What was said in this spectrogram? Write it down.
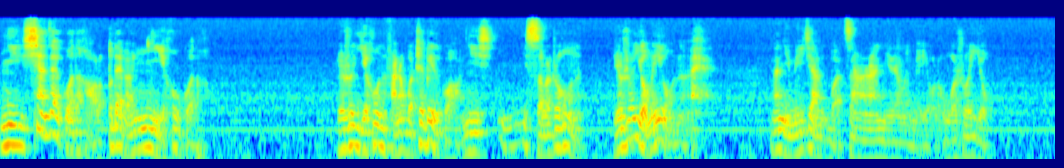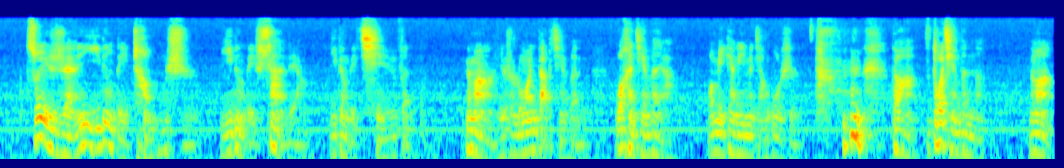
你现在过得好了，不代表你以后过得好。比如说以后呢，反正我这辈子过好，你你死了之后呢？比如说有没有呢？哎，那你没见过，自然而然你认为没有了。我说有，所以人一定得诚实，一定得善良，一定得勤奋。那么有时候龙王你咋不勤奋呢？我很勤奋呀，我每天给你们讲故事，对吧？多勤奋呢。那么，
